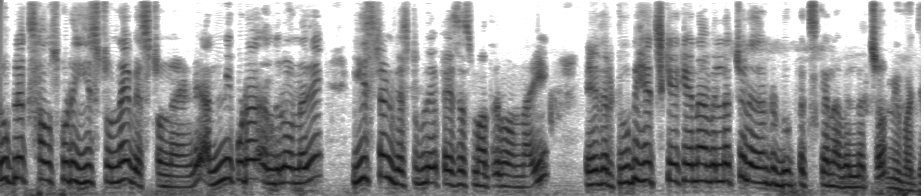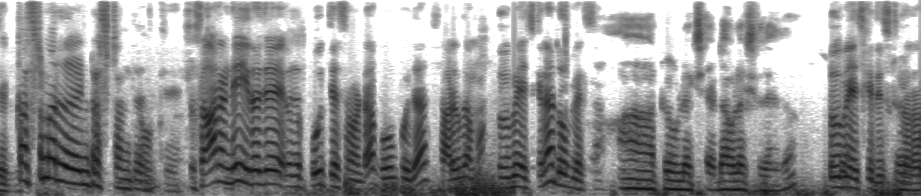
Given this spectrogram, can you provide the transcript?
duplex house కూడా ఈస్ట్ ఉన్నాయి వెస్ట్ ఉన్నాయండి. అన్ని కూడా అందులో ఉన్నది ఈస్ట్ అండ్ వెస్ట్ ఫేసెస్ మాత్రమే ఉన్నాయి. ఏదర్ టూ బిహెచ్కే కైనా వెళ్ళొచ్చు లేదంటే డూప్లెక్స్ కైనా వెళ్ళొచ్చు. మీ బడ్జెట్. కస్టమర్ ఇంట్రెస్ట్ అంతే. ఓకే. సో సార్ అండి ఈ రోజే ఈ రోజు పూజ చేస్తామంట భూమి పూజ. అడుగుదామా టూ బిహెచ్కే నా duplex two lakh double lakh లేదు. టూ బిహెచ్కే తీసుకున్నారా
